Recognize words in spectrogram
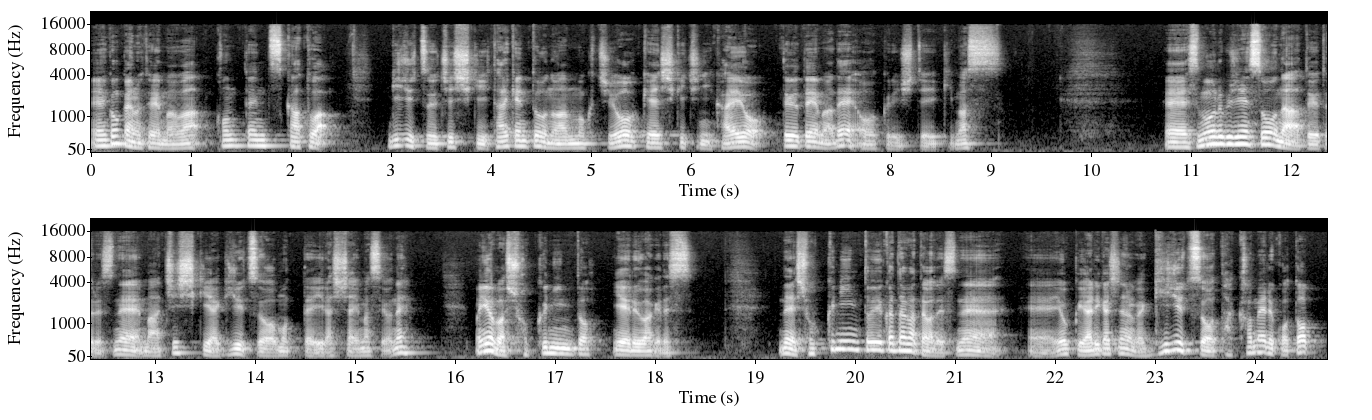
えー今回のテーマはコンテンツ化とは技術、知識、体験等の暗黙知を形式値に変えようというテーマでお送りしていきます。えースモールビジネスオーナーというとですね、まあ、知識や技術を持っていらっしゃいますよね。いわば職人と言えるわけです。で、職人という方々はですね、えーよくやりがちなのが技術を高めること、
